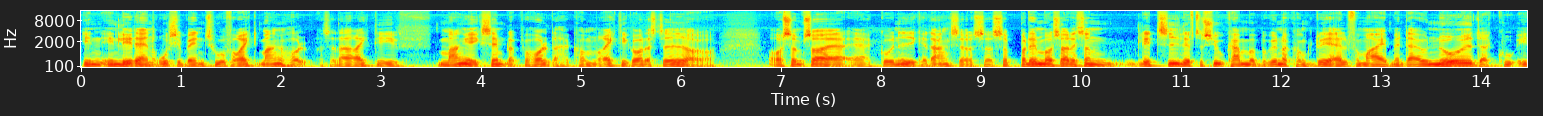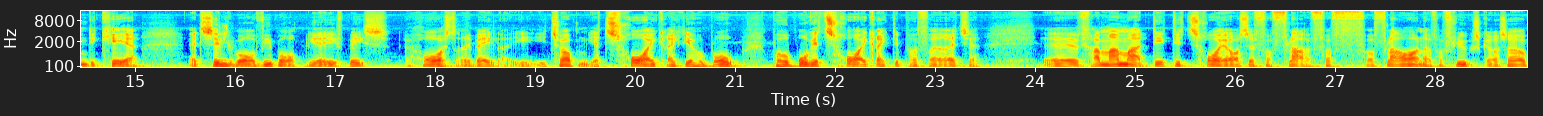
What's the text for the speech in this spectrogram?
en, en lidt af en rusjebanetur for rigtig mange hold. Altså der er rigtig mange eksempler på hold, der har kommet rigtig godt afsted, og, og som så er, er gået ned i kadence. Og så, så på den måde så er det sådan lidt tidligt efter syv kampe at begynde at konkludere alt for mig, men der er jo noget, der kunne indikere, at Silkeborg og Viborg bliver FB's hårdeste rivaler i, i toppen. Jeg tror ikke rigtigt Hobro, på Hobro. Jeg tror ikke rigtigt på Fredericia. Øh, fra Mamma, det, det tror jeg også for, fla, for, for flagerne og for flyvsker, og så,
